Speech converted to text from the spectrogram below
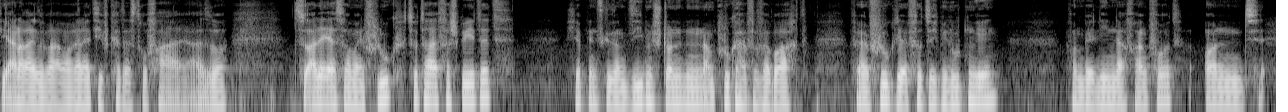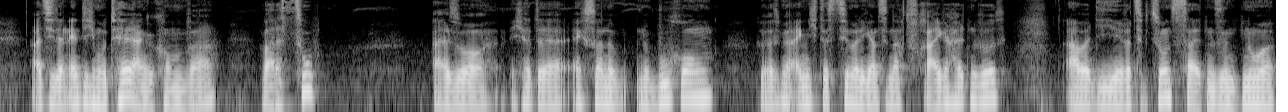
die Anreise war aber relativ katastrophal. Also zuallererst war mein Flug total verspätet. Ich habe insgesamt sieben Stunden am Flughafen verbracht für einen Flug, der 40 Minuten ging, von Berlin nach Frankfurt. Und als ich dann endlich im Hotel angekommen war, war das zu. Also ich hatte extra eine, eine Buchung, sodass mir eigentlich das Zimmer die ganze Nacht freigehalten wird. Aber die Rezeptionszeiten sind nur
